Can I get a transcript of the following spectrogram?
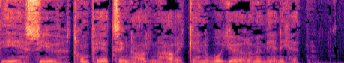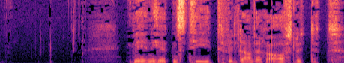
De syv trompetsignalene har ikke noe å gjøre med menigheten. Menighetens tid vil da være avsluttet,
